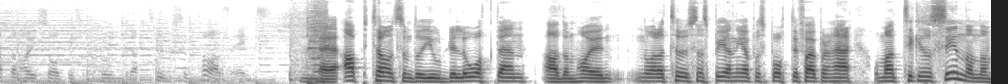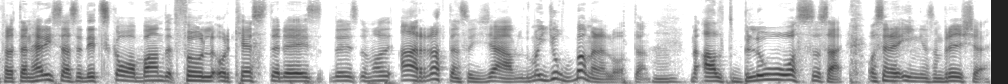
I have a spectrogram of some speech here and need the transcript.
Plattan har ju sålt liksom hundratusentals ex. Eh, Uptown som då gjorde låten, ja de har ju några tusen spelningar på Spotify på den här, och man tycker så synd om dem för att den här är så- alltså, det är ett skaband, full orkester, det är, det är, de har arrat den så jävla, de har jobbat med den här låten, med allt blås och så här, och sen är det ingen som bryr sig.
